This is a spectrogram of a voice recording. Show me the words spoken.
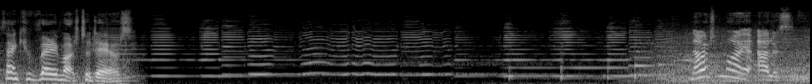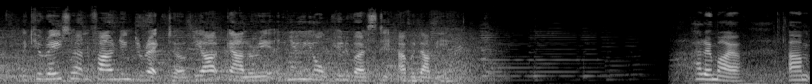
Thank you very much, Thaddaeus. Now to Maya Allison, the curator and founding director of the Art Gallery at New York University, Abu Dhabi. Hello, Maya. Um,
